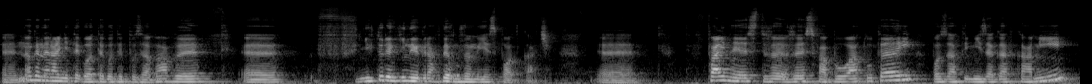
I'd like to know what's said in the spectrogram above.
E, No generalnie tego, tego typu zabawy. E, W niektórych innych grach też możemy je spotkać. E, Fajne jest, że, że jest fabuła tutaj, poza tymi zagadkami.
